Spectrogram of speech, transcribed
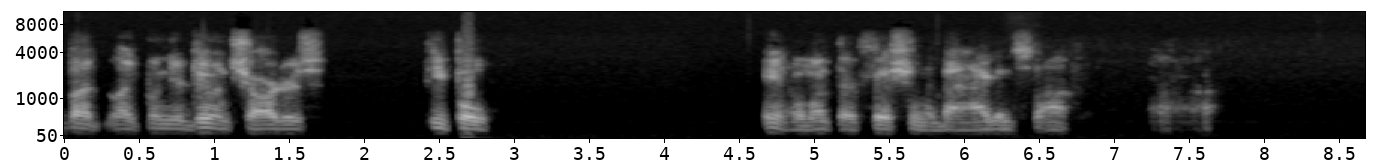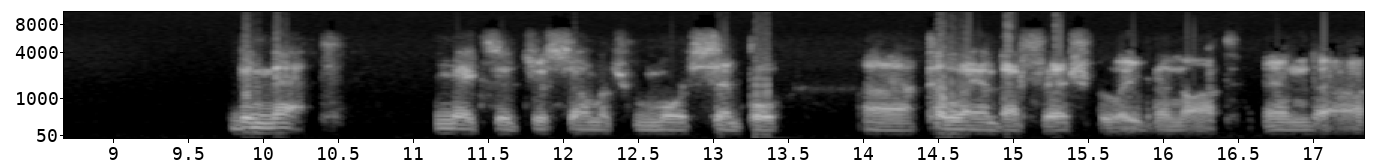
but like when you're doing charters, people, you know, want their fish in the bag and stuff. Uh, the net makes it just so much more simple uh, to land that fish, believe it or not. And uh,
